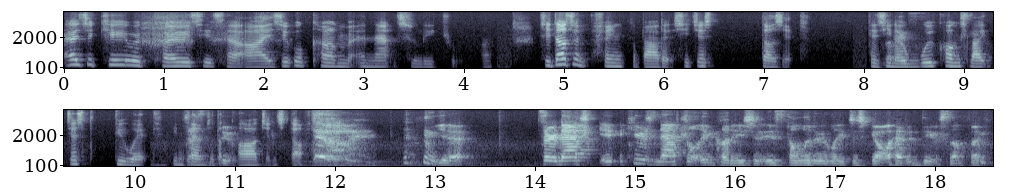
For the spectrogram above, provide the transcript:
as Akira closes her eyes, it will come naturally to her. She doesn't think about it; she just does it. Because you know, Wukong's like, just do it in Just terms of the cards and stuff. yeah. So her nat- Akira's natural inclination is to literally just go ahead and do something.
